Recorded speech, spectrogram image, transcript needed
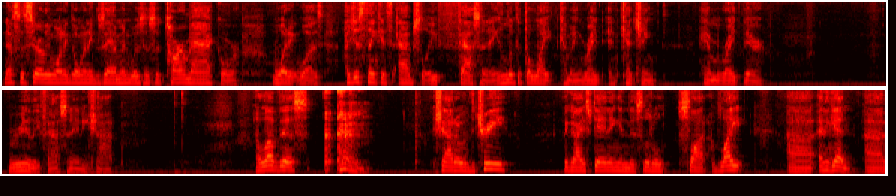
necessarily want to go and examine was this a tarmac or what it was. I just think it's absolutely fascinating. And look at the light coming right and catching him right there. Really fascinating shot. I love this. shadow of the tree, the guy standing in this little slot of light. Uh, and again, uh,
